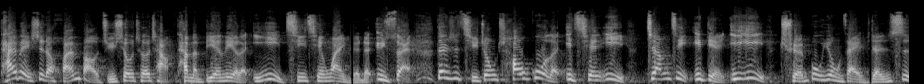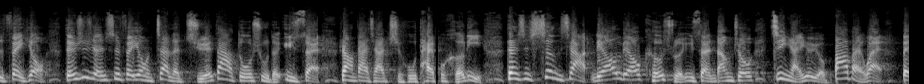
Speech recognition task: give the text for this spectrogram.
台北市的环保局修车厂，他们编列了一亿七千万元的预算，但是其中超过了一千亿，将近一点一亿，全部用在人事费用，等于是人事费用占了绝大多数的预算，让大家直呼太不合理。但是剩下寥寥。标可数的预算当中，竟然又有八百万被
